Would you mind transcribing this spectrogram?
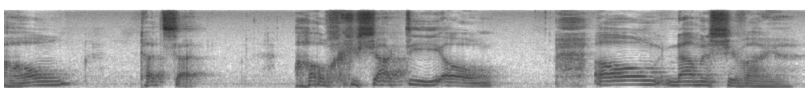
Om Tat Sat. Om Shakti Om. Om Namah Shivaya.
